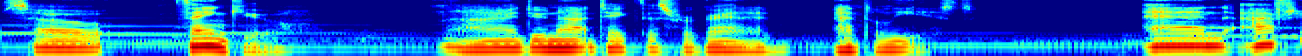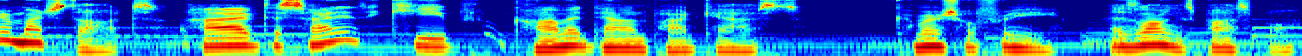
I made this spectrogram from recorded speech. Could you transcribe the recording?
So, thank you. I do not take this for granted, at the least. And after much thought, I've decided to keep It Down podcast commercial free as long as possible.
